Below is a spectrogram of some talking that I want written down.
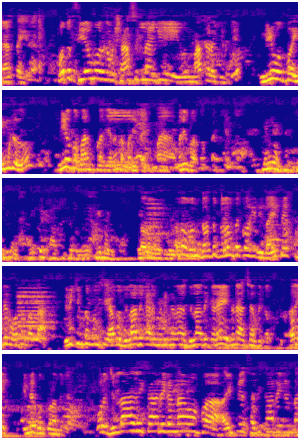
ಜಾಸ್ತಿ ಆಗಿದೆ. ಮತ್ತು ಸಿಎಂ ಅವ್ರಿಗೆ ಒಬ್ಬ ಶಾಸಕನಾಗಿ ಒಂದು ಮಾತಾಡಕ್ಕಿರ್ತಿ ನೀವೊಬ್ಬ ಹಿಂದೂ, ನೀವೊಬ್ಬ ಭಾರತ ಪ್ರಜೆ ಅಂತ ಮರಿಬೇಕು ಮರಿಬಾರ್ದು ಅಂತ ಅದು ಒಂದು ದೊಡ್ಡ ದುರಂತಕ್ಕೋಗಿದೆ ಇದು ಐ ಪಿ ಎಸ್ ಹೊಸದಲ್ಲ ಇದಕ್ಕಿಂತ ಮುಂಚೆ ಯಾವ್ದೋ ಜಿಲ್ಲಾಧಿಕಾರಿ ಮೀಟಿಂಗ್ ಜಿಲ್ಲಾಧಿಕಾರಿ "ಏ, ಹಿಂದೆ ಆಚೆ ಅಂತ ಕಳಿಸ್ತೀವಿ ಅರೆ ಹಿಂದೆ ಕೂತ್ಕೊಳ್ಳೋದಕ್ಕೆ ಅವ್ರು ಜಿಲ್ಲಾಧಿಕಾರಿಗಳನ್ನ ಒಬ್ಬ ಐ ಪಿ ಎಸ್ ಅಧಿಕಾರಿಗಳನ್ನ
